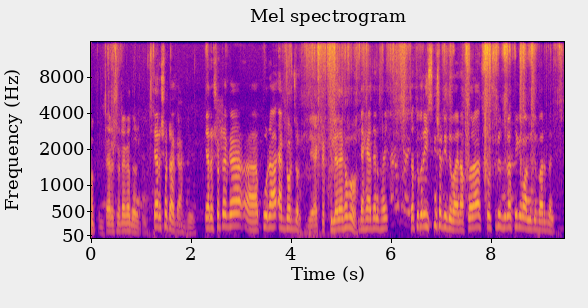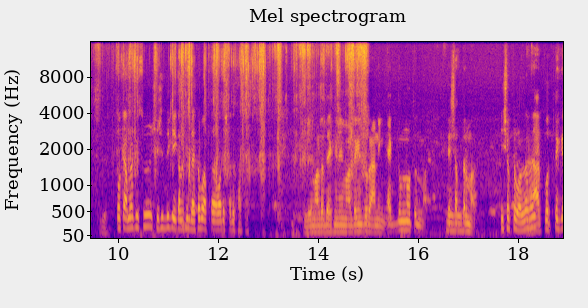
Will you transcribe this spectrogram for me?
নতুন তেরোশো টাকা দর্জন তেরোশো টাকা। তেরোশো টাকা পুরা এক ডর্জন একটা খুলে দেখাবো? দেখা দেন ভাই। যাতে করে স্ক্রিনশট দিতে পারেন। আপনারা চৌষট্টি জেলা থেকে মাল নিতে পারবেন। ওকে আমরা কিছু শেষের দিকে এই কালেকশন দেখাবো আপনারা আমাদের সাথে থাকুন। এই মালটা দেখেন এই মালটা কিন্তু রানিং একদম নতুন মাল এই সপ্তাহের মাল। এই সবটা বল আর প্রত্যেকে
